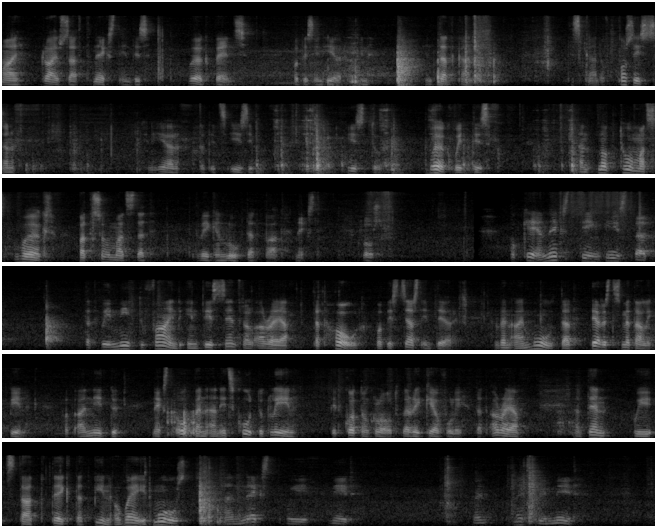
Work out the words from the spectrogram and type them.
my drive shaft next in this workbench. What is in here in, in that kind of this kind of position here that it's easy easy to work with this. And not too much work but so much that, that we can look that part next closer. Okay and next thing is that that we need to find in this central area that hole what is just in there. And when I move that there is this metallic pin what I need to next open and it's good to clean with cotton cloth very carefully that area. And then we start to take that pin away it moves and next we need next we need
